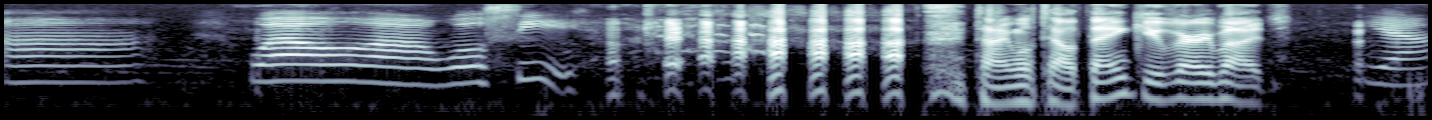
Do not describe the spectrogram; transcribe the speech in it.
uh, well, uh, we'll see. Time will tell. Thank you very much. Yeah.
